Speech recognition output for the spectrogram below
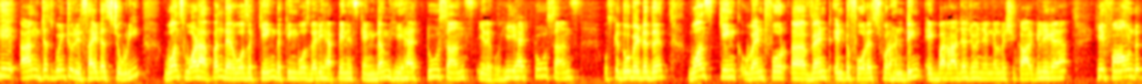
कि I am just going to recite a story once what happened there was a king the king was very happy in his kingdom he had two sons ये देखो ही हैड टू सन्स उसके दो बेटे थे. Once king went for went into forest for hunting एक बार राजा जो है जंगल में शिकार के लिए गया. ही फाउंड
